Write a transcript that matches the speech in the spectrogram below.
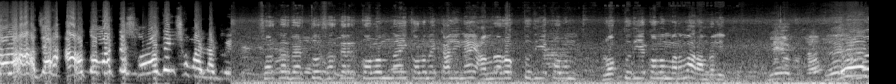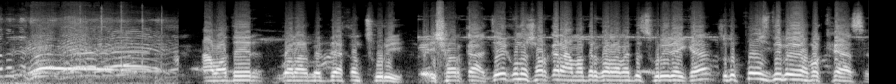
ষোলো হাজার আহত মারতে ষোলো দিন সময় লাগবে। সরকার ব্যর্থ সরকারের কলম নাই কলমে কালি নাই আমরা রক্ত দিয়ে কলম রক্ত দিয়ে কলম বানাবো আর আমরা লিখব। আমাদের গলার মধ্যে এখন ছুরি। এই সরকার যে কোনো সরকার আমাদের গলার মধ্যে ছুরি রেখা শুধু পোষ দিবে অপেক্ষা আছে।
